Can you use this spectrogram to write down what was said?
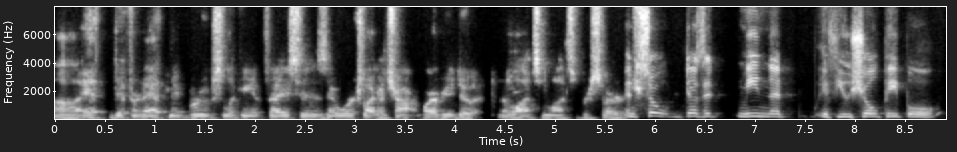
uh, eth- different ethnic groups looking at faces. It works like a charm wherever you do it. lots and lots of research. And so, does it mean that if you show people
